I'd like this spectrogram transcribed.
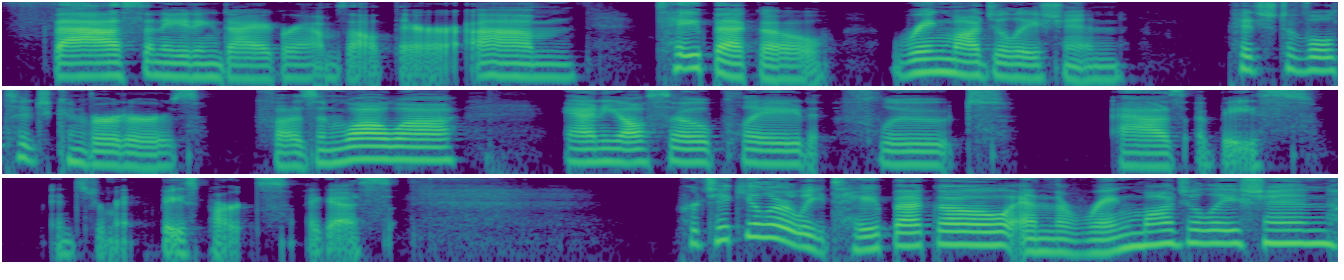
fascinating diagrams out there. Um, tape echo, ring modulation, pitch to voltage converters, fuzz and wah wah, and he also played flute as a bass instrument, bass parts, I guess. Particularly tape echo and the ring modulation,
